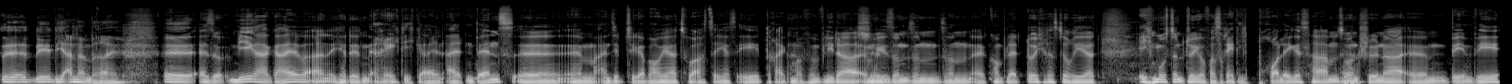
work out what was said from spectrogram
nee, die anderen drei. Äh, also mega geil waren. Ich hatte einen richtig geilen alten Benz, äh, ähm, ein 70er Baujahr, 280 SE, 3,5 Liter, irgendwie so ein, so ein, so ein äh, komplett durchrestauriert. Ich musste natürlich auch was richtig Prolliges haben, so ein schöner ähm, BMW.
